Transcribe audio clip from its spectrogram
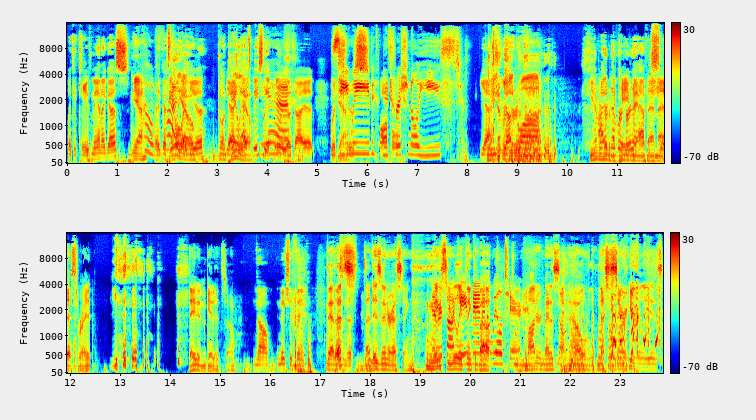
like a caveman, I guess. Yeah. Oh, I think that's the whole idea. Going yeah, paleo. Yeah, it's basically Yeah. a paleo diet, which is Seaweed, awful. nutritional yeast. Yeah, Well, you never heard of You never I've of never a caveman with MS, shit. right? They didn't get it, so no, it makes you think. Yeah, doesn't that's it? that is interesting. Never Makes saw you really think caveman in a about wheelchair. modern medicine, No. how necessary it really is.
